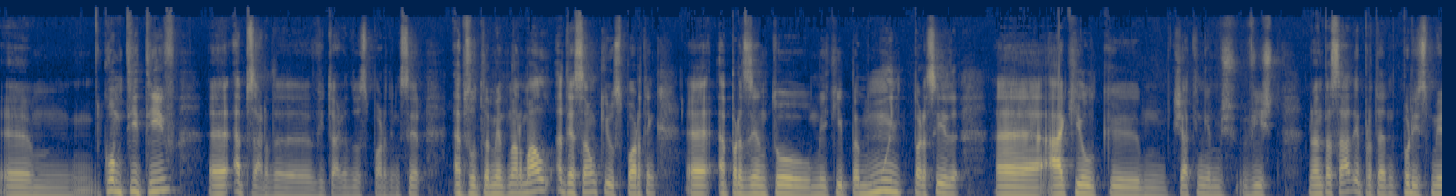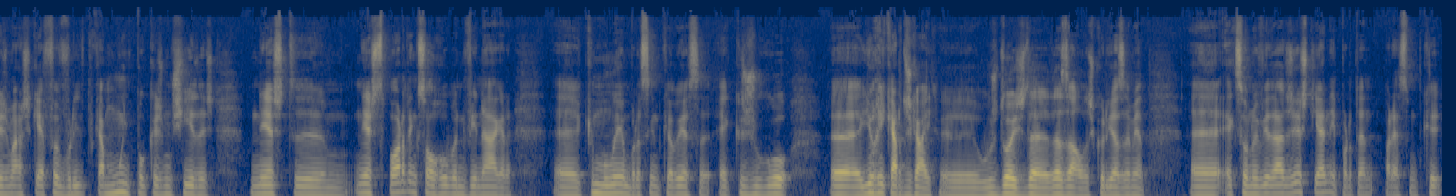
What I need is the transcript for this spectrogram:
ehm, competitivo, Uh, apesar da vitória do Sporting ser absolutamente normal. Atenção que o Sporting uh, apresentou uma equipa muito parecida àquilo que, que, já tínhamos visto no ano passado e, portanto, por isso mesmo acho que é favorito, porque há muito poucas mexidas neste, neste Sporting. Só o Ruben Vinagre, uh, que me lembro assim de cabeça, é que jogou, uh, e o Ricardo Gai, os dois da, das aulas, curiosamente. é que são novidades este ano e, portanto, parece-me que o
